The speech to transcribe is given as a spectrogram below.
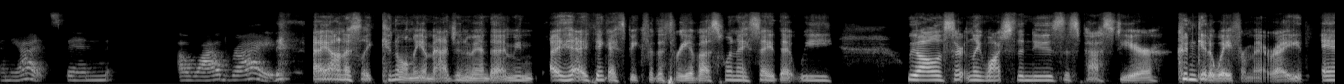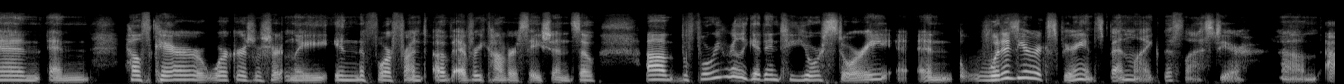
And yeah, it's been a wild ride. I honestly can only imagine, Amanda. I mean, I, I think I speak for the three of us when I say that we we all have certainly watched the news this past year. Couldn't get away from it right? And and healthcare workers were certainly in the forefront of every conversation. So um, before we really get into your story and what has your experience been like this last year? Um, I,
